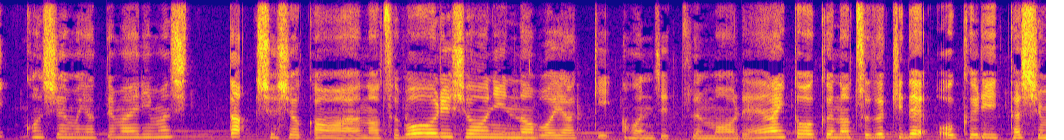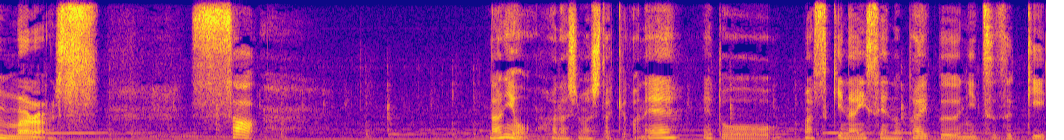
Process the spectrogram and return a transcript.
い、今週もやってまいりました。シュシュ川のつぼ売り商人のぼやき。本日も恋愛トークの続きでお送りいたします。さあ、何を話しましたっけかね。えっと、まあ、好きな異性のタイプに続き、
